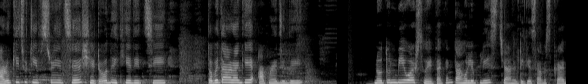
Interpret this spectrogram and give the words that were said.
আরও কিছু টিপস রয়েছে, সেটাও দেখিয়ে দিচ্ছি। তবে তার আগে আপনারা যদি নতুন ভিউয়ার্স হয়ে থাকেন, তাহলে প্লিজ চ্যানেলটিকে সাবস্ক্রাইব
